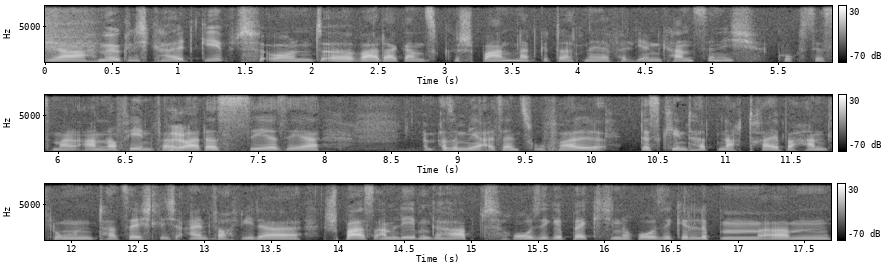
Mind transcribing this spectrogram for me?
ja, Möglichkeit gibt und äh, war da ganz gespannt und hat gedacht, naja, verlieren kannst du nicht, guckst dir es mal an. Auf jeden Fall ja. war das sehr, sehr, also mehr als ein Zufall. Das Kind hat nach drei Behandlungen tatsächlich einfach wieder Spaß am Leben gehabt, rosige Bäckchen, rosige Lippen. Ähm,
